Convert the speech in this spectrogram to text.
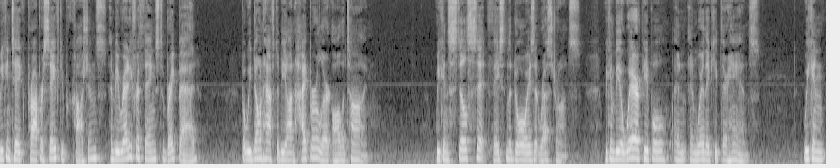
We can take proper safety precautions and be ready for things to break bad, but we don't have to be on hyper alert all the time. We can still sit facing the doorways at restaurants. We can be aware of people and, and where they keep their hands. We can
